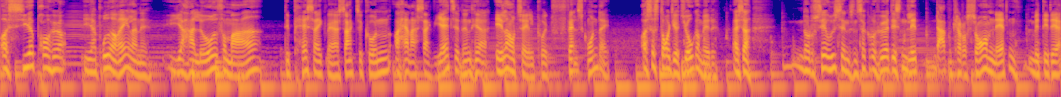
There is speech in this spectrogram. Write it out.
og siger, prøv at høre, jeg bryder reglerne, jeg har lovet for meget, det passer ikke, hvad jeg har sagt til kunden, og han har sagt ja til den her elaftale på et falsk grundlag. Og så står de og joker med det. Altså, når du ser udsendelsen, så kan du høre, at det er sådan lidt, kan du sove om natten med det der?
